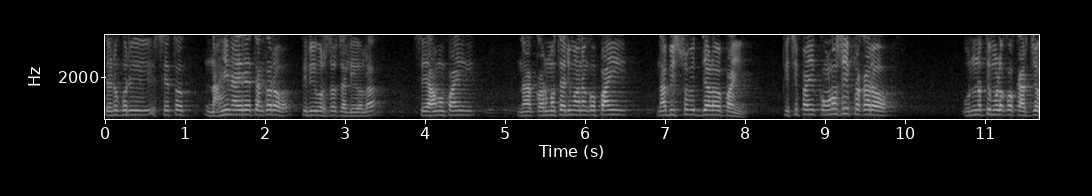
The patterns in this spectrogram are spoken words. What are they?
ତେଣୁକରି ସେ ତ ନାହିଁ ନାହିଁରେ ତାଙ୍କର ତିନି ବର୍ଷ ଚାଲିଗଲା ସେ ଆମ ପାଇଁ ନା କର୍ମଚାରୀମାନଙ୍କ ପାଇଁ ନା ବିଶ୍ୱବିଦ୍ୟାଳୟ ପାଇଁ କିଛି ପାଇଁ କୌଣସି ପ୍ରକାର ଉନ୍ନତିମୂଳକ କାର୍ଯ୍ୟ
